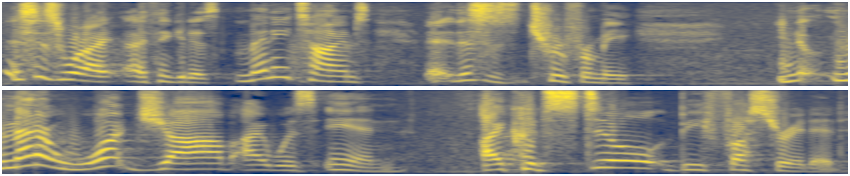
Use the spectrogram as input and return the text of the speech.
This is what I, I think it is. Many times, eh, this is true for me you know, no matter what job I was in, I could still be frustrated,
